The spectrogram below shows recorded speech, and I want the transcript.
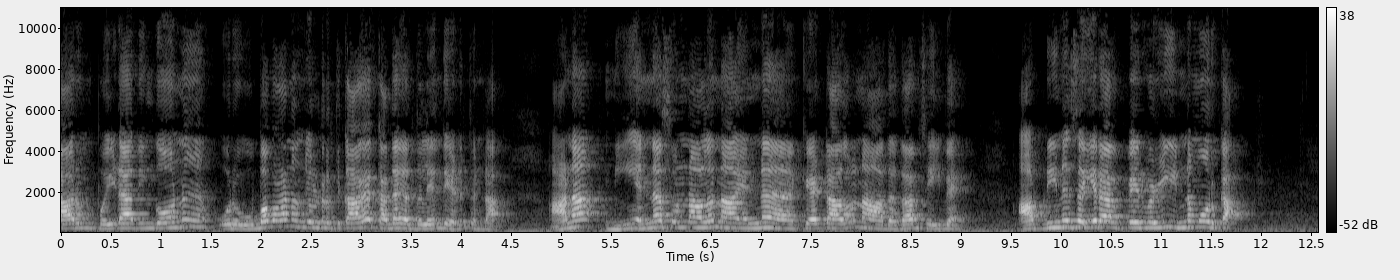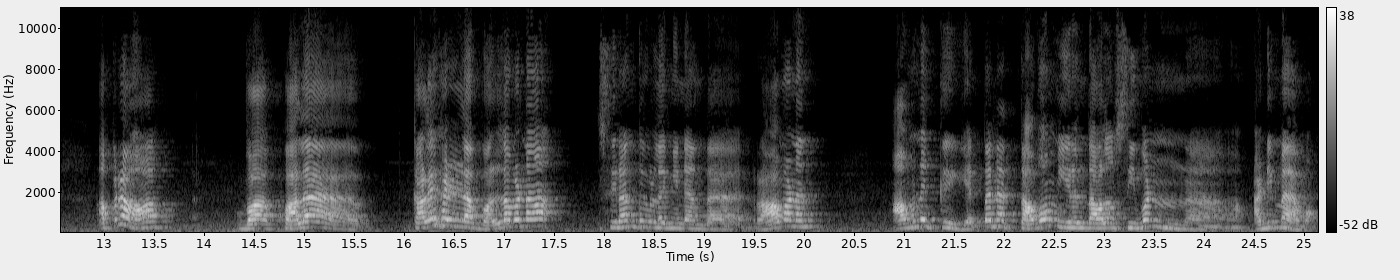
யாரும் போயிடாதீங்கோன்னு ஒரு உபமானம் சொல்றதுக்காக கதை அதுலேருந்து எடுத்துண்டா ஆனால் நீ என்ன சொன்னாலும் நான் என்ன கேட்டாலும் நான் அதை தான் செய்வேன். அப்படின்னு செய்கிற பேர் வழி இன்னமும் இருக்கா? அப்புறம் வ பல கலைகளில் வல்லவனாக சிறந்து விளங்கின அந்த ராவணன் அவனுக்கு எத்தனை தவம் இருந்தாலும் சிவன் அடிமை அவன்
